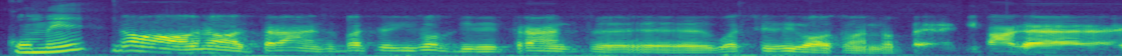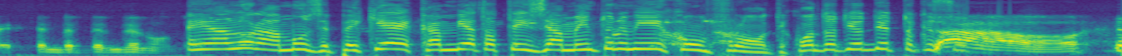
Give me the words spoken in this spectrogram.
Come? No, no, trans, basta i soldi del trans, eh, qualsiasi cosa vanno bene. Chi paga è sempre benvenuto. E allora, Mose, perché hai cambiato atteggiamento nei miei confronti? Quando ti ho detto che sono... Ciao!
